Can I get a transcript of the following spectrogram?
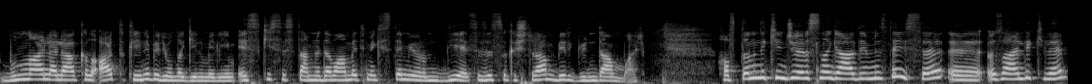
Bunlarla alakalı artık yeni bir yola girmeliyim, eski sistemle devam etmek istemiyorum diye sizi sıkıştıran bir gündem var. Haftanın ikinci yarısına geldiğimizde ise e, özellikle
